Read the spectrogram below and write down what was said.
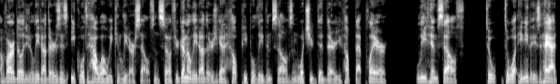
of our ability to lead others is equal to how well we can lead ourselves. And so if you're going to lead others, you got to help people lead themselves. And what you did there, you helped that player lead himself to to what he needed. He said, "Hey, I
